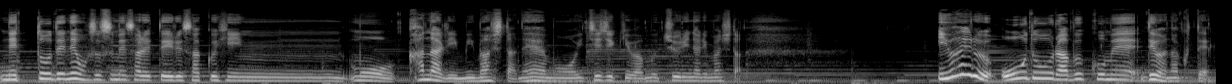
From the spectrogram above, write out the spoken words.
ネットでねおすすめされている作品もかなり見ましたねもう一時期は夢中になりました。いわゆる王道ラブコメではなくて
